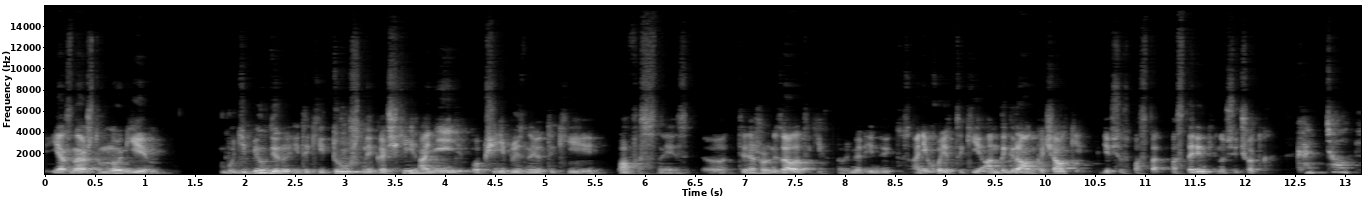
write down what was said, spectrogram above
Я знаю, что многие бодибилдеры и такие трушные качки, они вообще не признают такие пафосные э, тренажерные залы, таких, например, Invictus. Они ходят в такие андеграунд качалки, где все по, ста- по старинке, но все четко. Качалки.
